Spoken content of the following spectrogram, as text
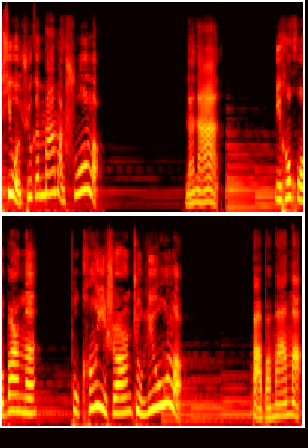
替我去跟妈妈说了。楠楠，你和伙伴们不吭一声就溜了，爸爸妈妈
